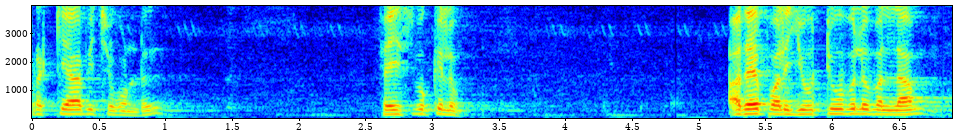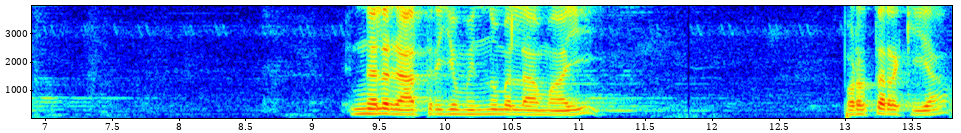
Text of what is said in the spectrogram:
പ്രഖ്യാപിച്ചുകൊണ്ട് ഫേസ്ബുക്കിലും അതേപോലെ യൂട്യൂബിലുമെല്ലാം ഇന്നലെ രാത്രിയും ഇന്നുമെല്ലാമായി പുറത്തിറക്കിയ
